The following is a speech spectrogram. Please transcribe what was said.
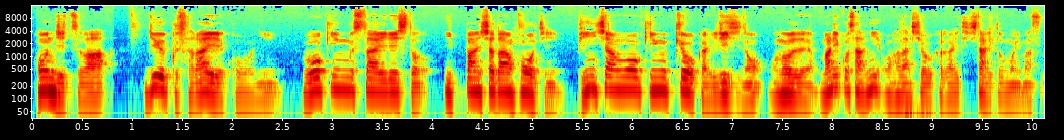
本日は、デュークサライエ公認、ウォーキングスタイリスト一般社団法人ピンシャンウォーキング協会理事の小野寺真理子さんにお話を伺いしたいと思います。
